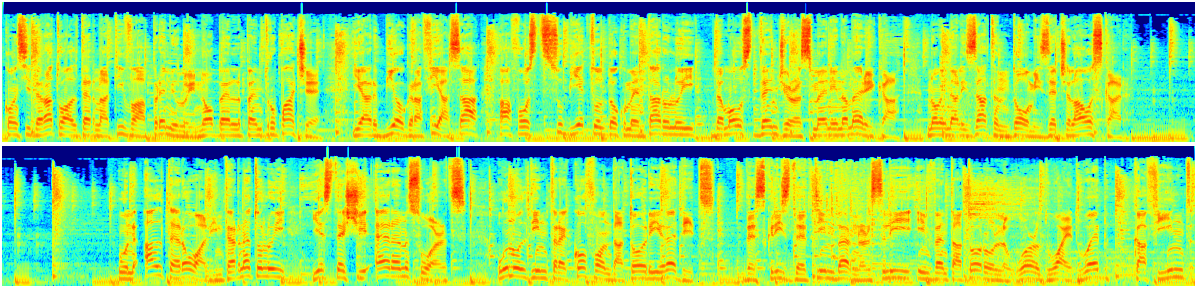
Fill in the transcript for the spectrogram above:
considerat o alternativă a premiului Nobel pentru pace, iar biografia sa a fost subiectul documentarului The Most Dangerous Man in America, nominalizat în 2010 la Oscar. Un alt erou al internetului este și Aaron Swartz, unul dintre cofondatorii Reddit, descris de Tim Berners-Lee, inventatorul World Wide Web, ca fiind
